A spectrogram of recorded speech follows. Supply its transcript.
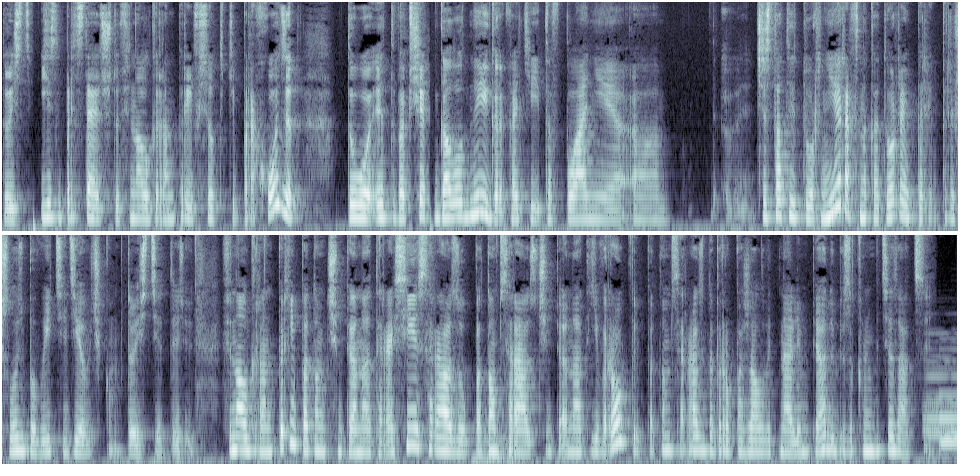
То есть, если представить, что финал Гран-при все-таки проходит, то это вообще голодные игры какие-то в плане э, частоты турниров, на которые при, пришлось бы выйти девочкам. То есть это финал Гран-при, потом чемпионат России сразу, потом сразу чемпионат Европы, потом сразу добро пожаловать на Олимпиаду без акклиматизации.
